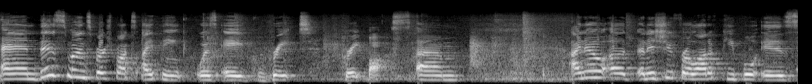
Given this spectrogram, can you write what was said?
And this month's Birchbox, I think, was a great, great box. Um, I know uh, an issue for a lot of people is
